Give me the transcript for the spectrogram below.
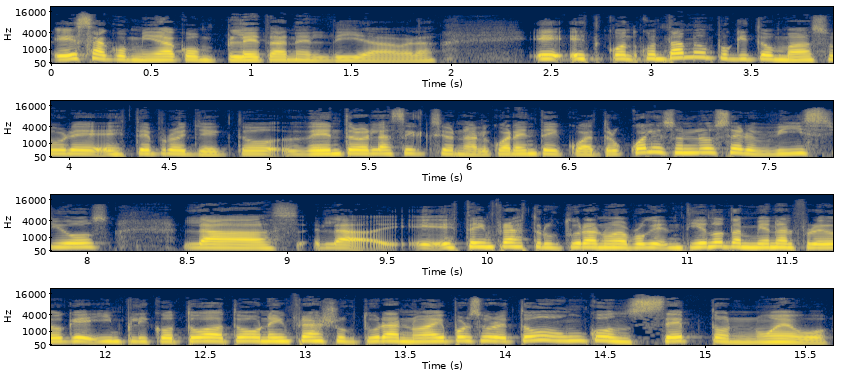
esa comida completa en el día, ¿verdad? Eh, eh, contame un poquito más sobre este proyecto dentro de la seccional 44. ¿Cuáles son los servicios, las, la, eh, esta infraestructura nueva? Porque entiendo también, Alfredo, que implicó toda, toda una infraestructura nueva y por sobre todo un concepto nuevo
